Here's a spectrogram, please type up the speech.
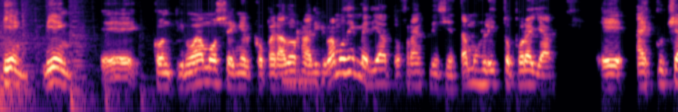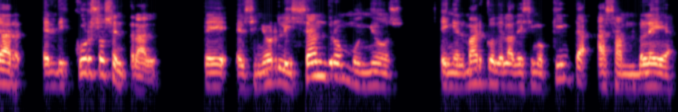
Bien, bien. Eh, continuamos en el Cooperador Radio. Vamos de inmediato, Franklin, si estamos listos por allá, eh, a escuchar el discurso central del el señor Lisandro Muñoz en el marco de la decimoquinta asamblea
